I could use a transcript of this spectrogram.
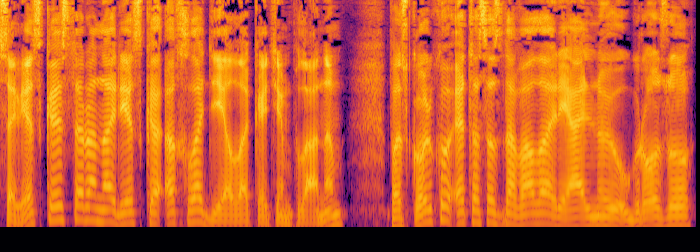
советская сторона резко охладела к этим планам, поскольку это создавало реальную угрозу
